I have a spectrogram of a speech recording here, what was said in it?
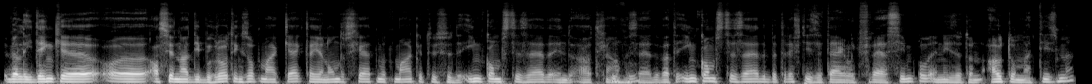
Wel, ik denk, uh, als je naar die begrotingsopmaak kijkt, dat je een onderscheid moet maken tussen de inkomstenzijde en de uitgavenzijde. -hmm. Wat de inkomstenzijde betreft is het eigenlijk vrij simpel en is het een automatisme.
